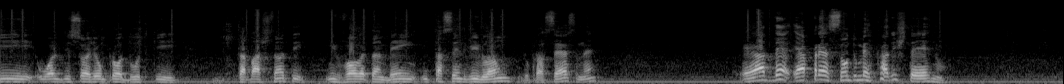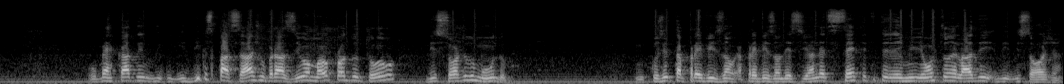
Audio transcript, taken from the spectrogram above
que o óleo de soja é um produto que está bastante em voga também e está sendo vilão do processo, né? É a, é a pressão do mercado externo. O mercado, diga-se passagem, o Brasil é o maior produtor de soja do mundo. inclusive tá a, previsão, a previsão desse ano é de 133 milhões de toneladas de, de, de soja.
